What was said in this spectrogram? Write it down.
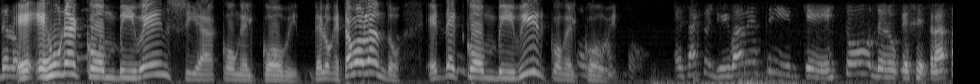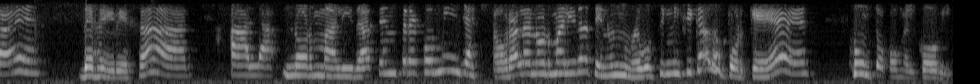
lo es, es una convivencia con el COVID. De lo que estamos hablando es de convivir con el COVID. Exacto, yo iba a decir que esto de lo que se trata es de regresar a la normalidad, entre comillas, que ahora la normalidad tiene un nuevo significado porque es junto con el COVID.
